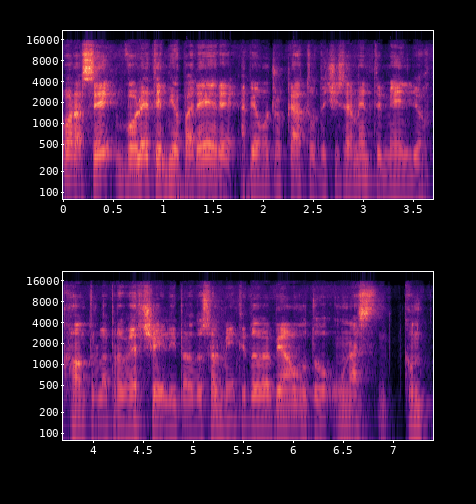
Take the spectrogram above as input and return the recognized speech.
Ora, se volete il mio parere, abbiamo giocato decisamente meglio contro la Provercelli, paradossalmente, dove abbiamo avuto una con,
